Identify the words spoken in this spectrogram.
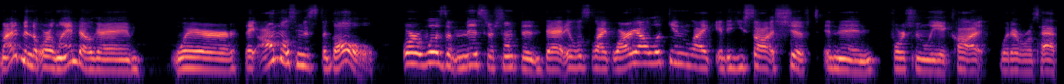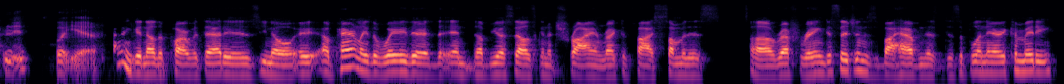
might have been the Orlando game where they almost missed the goal, or it was a miss or something that it was like, why are y'all looking like? And then you saw it shift, and then fortunately it caught whatever was happening. But yeah, I think another part with that is, you know, it, apparently the way that the NWSL is going to try and rectify some of this uh, refereeing decisions is by having this disciplinary committee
